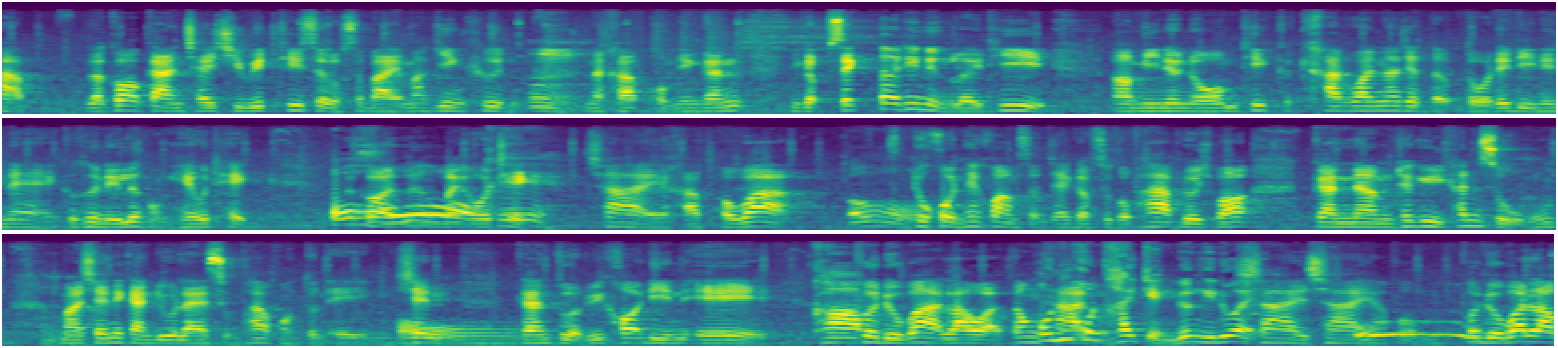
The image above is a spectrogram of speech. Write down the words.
าพ แล้วก็การใช้ชีวิตที่สะดวกสบายมากยิ่งขึ้นอืมนะครับผมอย่างนั้นอยู่กับ sector ที่หนึ่งเลยที่อ่ามีแนวโน้มที่คาดว่าน่าจะเติบโตได้ดีแน่ๆก็คือในเรื่องของ health tech แล้วก็เรื่องโอ้ biotech โอเคใช่ครับเพราะว่าโอ้ทุกคนให้ความสนใจกับสุขภาพ โดยเฉพาะการนำเทคโนโลยีขั้นสูง มาใช้ในการดูแลสุขภาพของตนเองโอ้เช่น การตรวจวิเคราะห์ DNA ครับเพื่อดูว่าเราอะต้องโอ้นี่ทานคนไทยเก่งเรื่องนี้ด้วย ใช่ใช่ครับผมเพื่อดูว่าเรา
